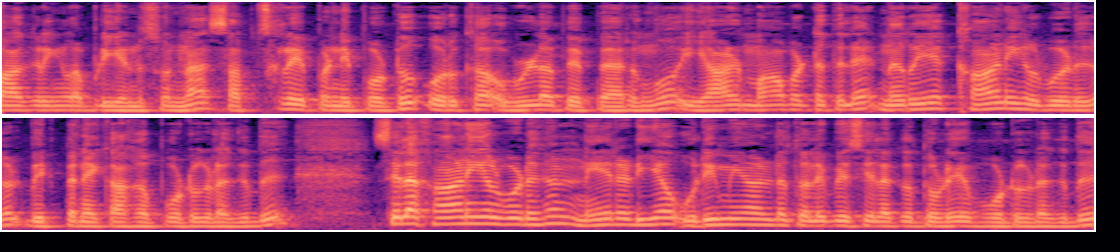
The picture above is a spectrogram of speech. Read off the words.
பார்க்குறீங்க அப்படின்னு சொன்னால் சப்ஸ்கிரைப் பண்ணி போட்டு ஒருக்கா உள்ளே போய் பாருங்க. யாழ் மாவட்டத்தில் நிறைய காணிகள் வீடுகள் விற்பனைக்காக போட்டு கிடக்குது. சில காணிகள் வீடுகள் நேரடியாக உரிமையாளர் தொலைபேசி இலக்கத்தோடய போட்டு கிடக்குது.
